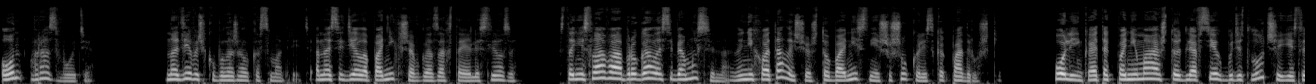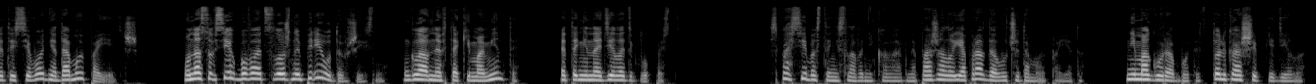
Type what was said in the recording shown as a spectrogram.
Он в разводе». На девочку было жалко смотреть. Она сидела поникшая, в глазах стояли слезы. Станислава обругала себя мысленно, но не хватало еще, чтобы они с ней шушукались, как подружки. «Оленька, я так понимаю, что для всех будет лучше, если ты сегодня домой поедешь. У нас у всех бывают сложные периоды в жизни. Главное в такие моменты — это не наделать глупостей». «Спасибо, Станислава Николаевна. Пожалуй, я правда лучше домой поеду. Не могу работать, только ошибки делаю.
